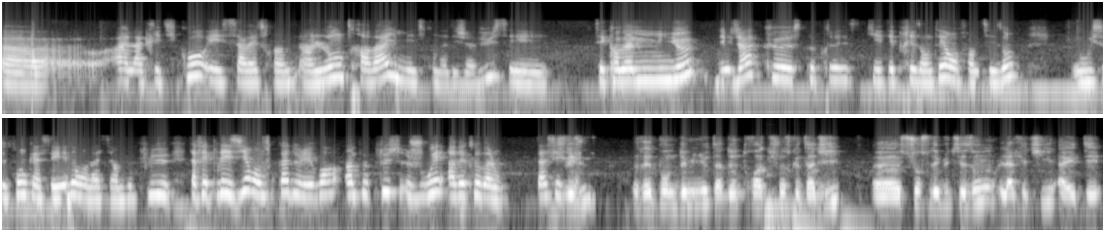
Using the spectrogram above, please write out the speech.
euh, à l'Atletico et ça va être un, long travail, mais ce qu'on a déjà vu, c'est c'est quand même mieux déjà que ce, qui était présenté en fin de saison où ils se sont cassés les dents. Là, c'est un peu plus. Ça fait plaisir en tout cas de les voir un peu plus jouer avec le ballon. Ça, c'est Je vais juste répondre deux minutes à deux, trois choses que tu as dit. Euh, sur ce début de saison, l'Atleti a été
